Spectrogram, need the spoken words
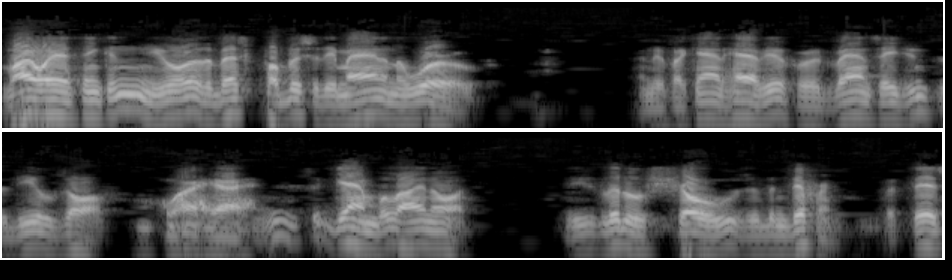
My way of thinking, you're the best publicity man in the world. And if I can't have you for advance agent, the deal's off. Why, I... It's a gamble, I know it. These little shows have been different. But this,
